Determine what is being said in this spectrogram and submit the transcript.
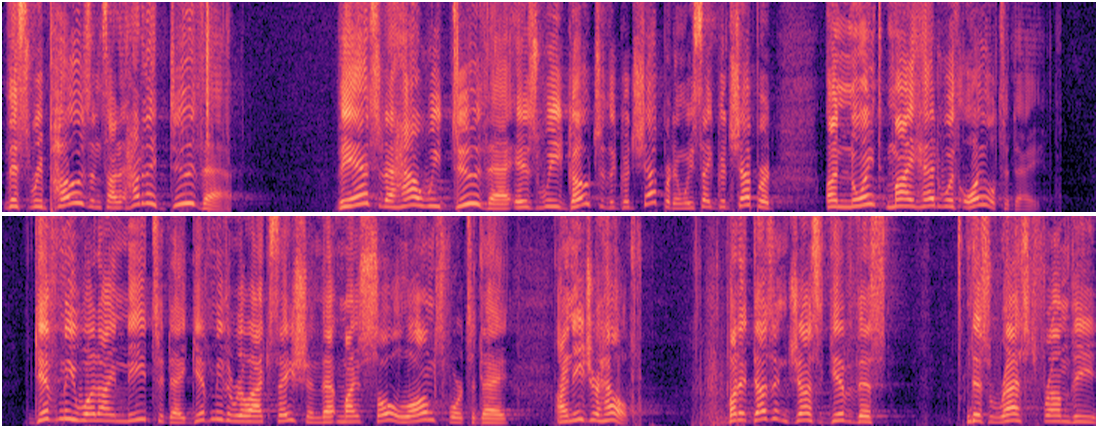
this repose inside of it. How do they do that? The answer to how we do that is we go to the Good Shepherd and we say, Good Shepherd, anoint my head with oil today. Give me what I need today. Give me the relaxation that my soul longs for today. I need your help. But it doesn't just give this, this rest from the,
